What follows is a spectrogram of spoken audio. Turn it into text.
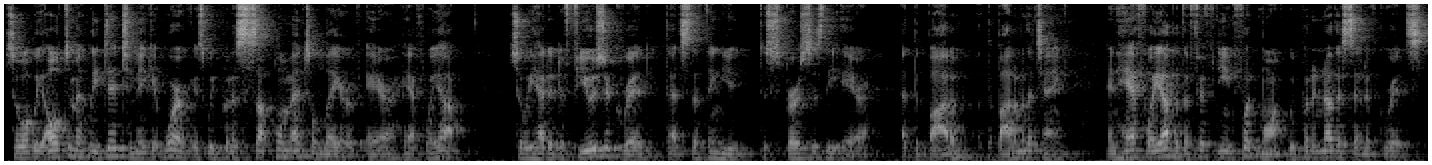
So, what we ultimately did to make it work is we put a supplemental layer of air halfway up. So, we had a diffuser grid, that's the thing that disperses the air at the bottom, at the bottom of the tank, and halfway up at the 15 foot mark, we put another set of grids.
